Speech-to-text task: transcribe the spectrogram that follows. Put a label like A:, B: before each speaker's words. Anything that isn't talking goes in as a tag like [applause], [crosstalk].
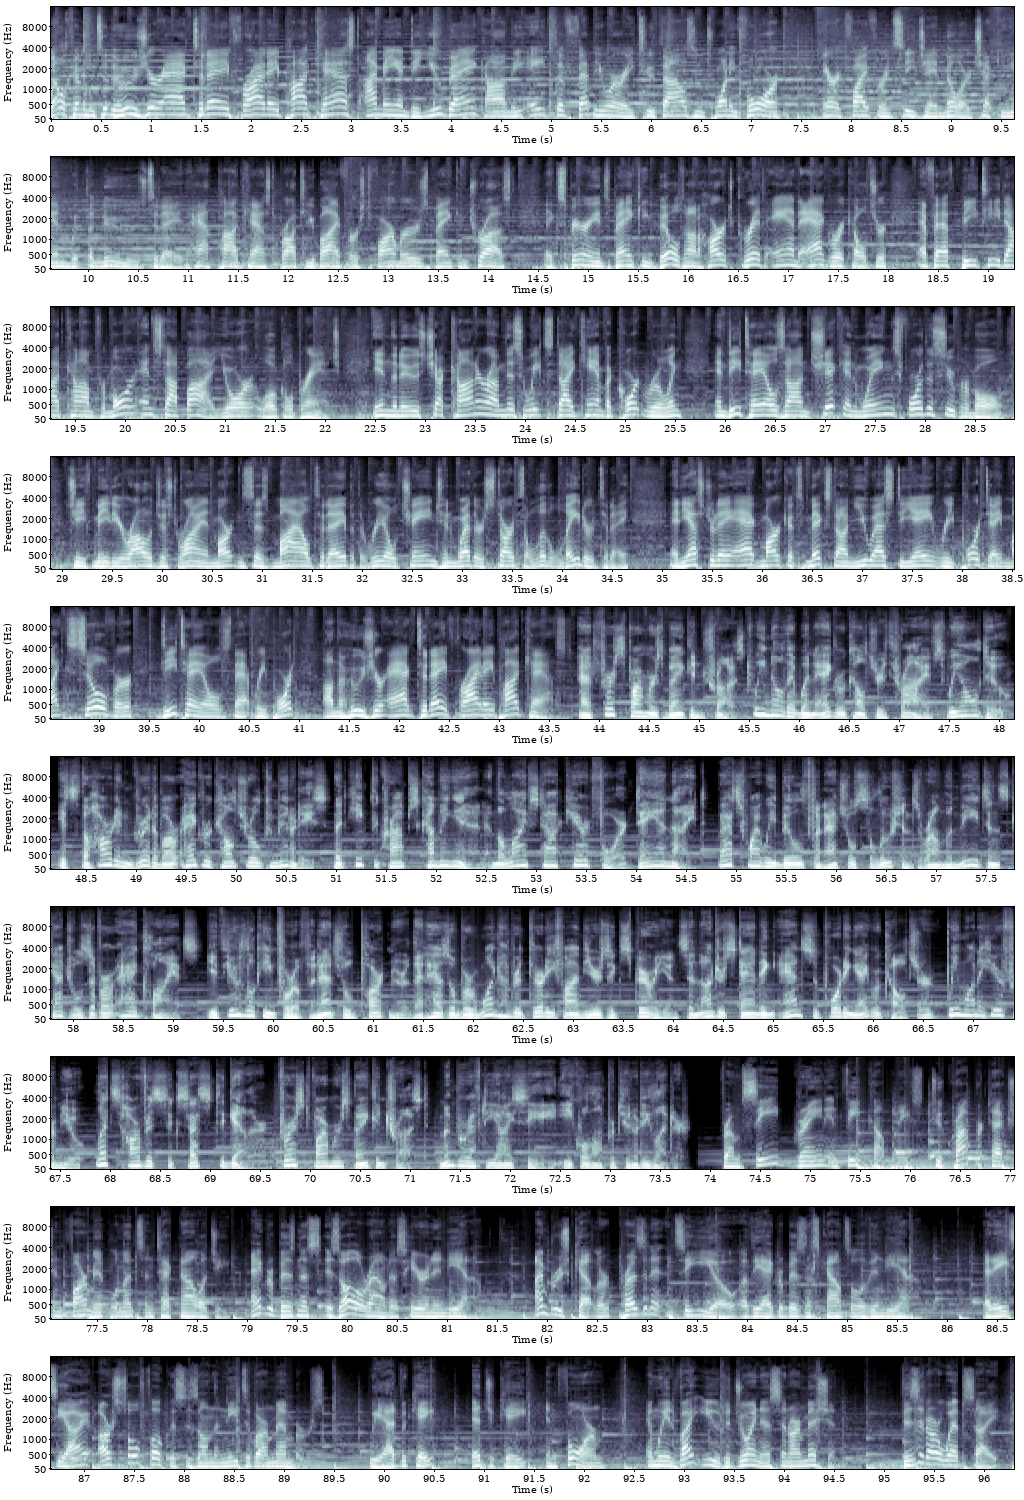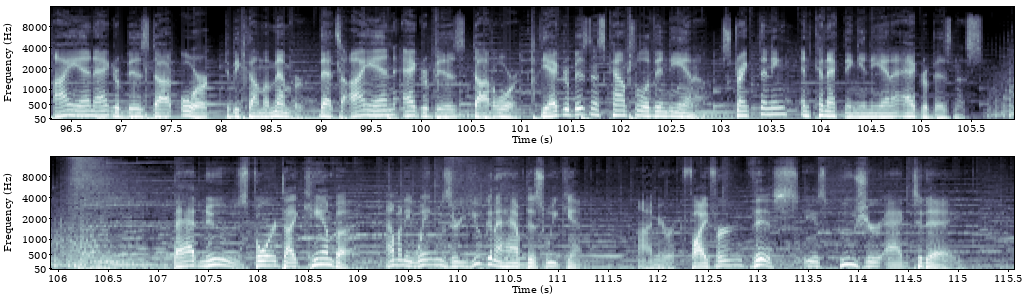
A: Welcome to the Hoosier Ag Today Friday podcast. I'm Andy Eubank on the 8th of February 2024. Eric Pfeiffer and CJ Miller checking in with the news today. The HAT podcast brought to you by First Farmers Bank and Trust. Experience banking built on heart, grit, and agriculture. FFBT.com for more and stop by your local branch. In the news, Chuck Connor on this week's Dicamba court ruling and details on chicken wings for the Super Bowl. Chief Meteorologist Ryan Martin says mild today, but the real change in weather starts a little later today. And yesterday, ag markets mixed on USDA report day. Mike Silver details that report on the Hoosier Ag Today Friday podcast.
B: At First Farmers Bank and Trust, we know that when agriculture thrives, we all do. It's the heart and grit of our agricultural communities that keep the crops coming in and the livestock cared for day and night. That's why we build financial solutions around the needs and schedules of our ag clients. If you're looking for a financial partner that has over 135 years' experience in understanding and supporting agriculture, we want to hear from you. Let's harvest success together. First Farmers Bank and Trust, member FDIC, equal opportunity lender.
C: From seed, grain, and feed companies to crop protection, farm implements, and technology, agribusiness is all around us here in Indiana. I'm Bruce Kettler, President and CEO of the Agribusiness Council of Indiana. At ACI, our sole focus is on the needs of our members. We advocate, educate, inform, and we invite you to join us in our mission. Visit our website, inagribiz.org, to become a member. That's inagribiz.org. The Agribusiness Council of Indiana, strengthening and connecting Indiana agribusiness.
D: Bad news for dicamba. How many wings are you going to have this weekend? I'm Eric Pfeiffer. This is Hoosier Ag Today.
